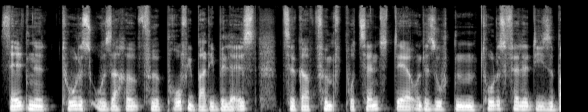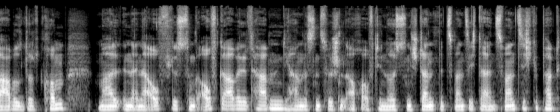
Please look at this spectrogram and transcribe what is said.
seltene Todesursache für Profi-Bodybuilder ist. Circa fünf Prozent der untersuchten Todesfälle, die TheBubble.com mal in einer Auflistung aufgearbeitet haben, die haben das inzwischen auch auf den neuesten Stand mit 2023 gepackt.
